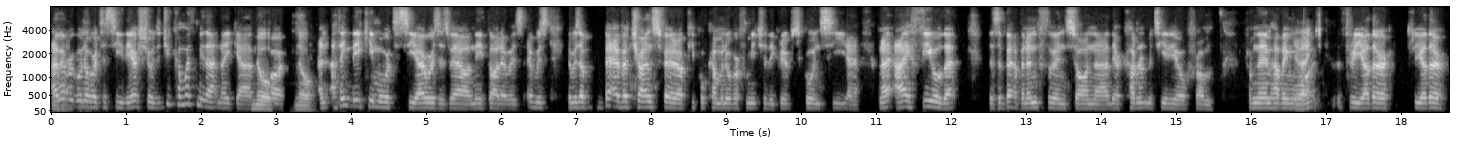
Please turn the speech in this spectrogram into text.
I remember going over to see their show. Did you come with me that night, Gav? No, or, no. And I think they came over to see ours as well. And they thought it was it was there was a bit of a transfer of people coming over from each of the groups to go and see. Uh, and I, I, feel that there's a bit of an influence on uh, their current material from from them having you watched think? three other three other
